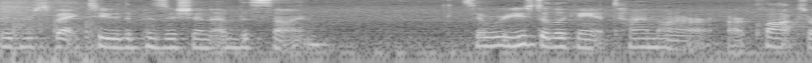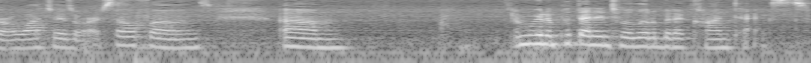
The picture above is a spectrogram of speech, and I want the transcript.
with respect to the position of the sun? So, we're used to looking at time on our, our clocks or our watches or our cell phones. Um, and we're going to put that into a little bit of context.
